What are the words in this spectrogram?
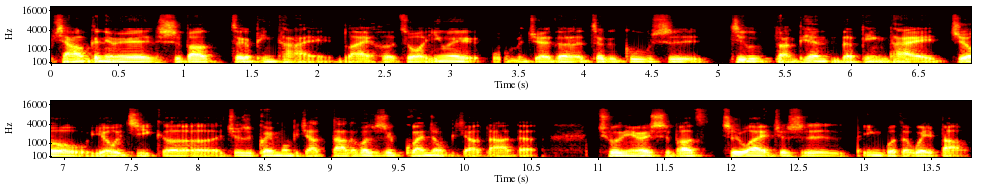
想要跟纽约时报这个平台来合作，因为我们觉得这个故事记录短片的平台就有几个，就是规模比较大的，或者是观众比较大的，除了纽约时报之外，就是英国的卫报。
